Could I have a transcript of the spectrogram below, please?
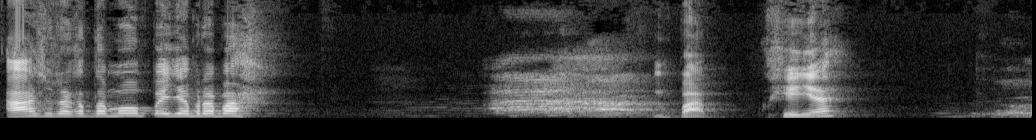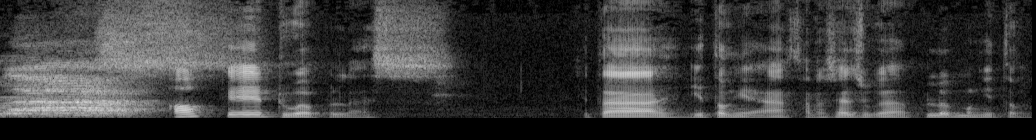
A sudah ketemu, P-nya berapa? 4. Q-nya? 12. Oke, 12. Kita hitung ya, karena saya juga belum menghitung.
